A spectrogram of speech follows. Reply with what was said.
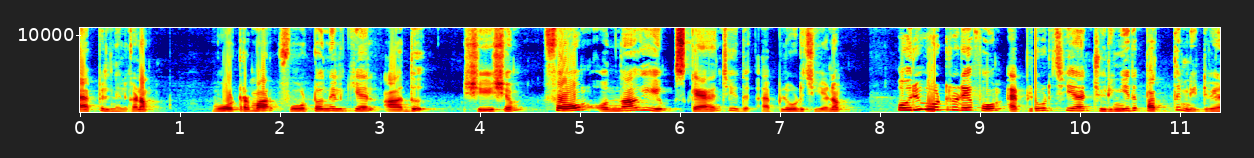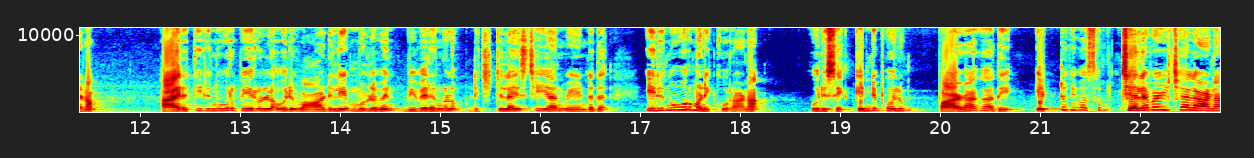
ആപ്പിൽ നൽകണം. വോട്ടർമാർ ഫോട്ടോ നൽകിയാൽ അത് ശേഷം ഫോം ഒന്നാകെയും സ്കാൻ ചെയ്ത് അപ്ലോഡ് ചെയ്യണം. ഒരു വോട്ടറുടെ ഫോം അപ്ലോഡ് ചെയ്യാൻ ചുരുങ്ങിയത് പത്ത് മിനിറ്റ് വേണം. ആയിരത്തി ഇരുന്നൂറ് പേരുള്ള ഒരു വാർഡിലെ മുഴുവൻ വിവരങ്ങളും ഡിജിറ്റലൈസ് ചെയ്യാൻ വേണ്ടത് ഇരുന്നൂറ് മണിക്കൂറാണ്. ഒരു സെക്കൻഡ് പോലും പാഴാകാതെ എട്ട് ദിവസം ചെലവഴിച്ചാലാണ്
